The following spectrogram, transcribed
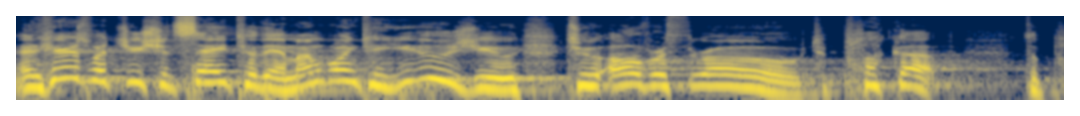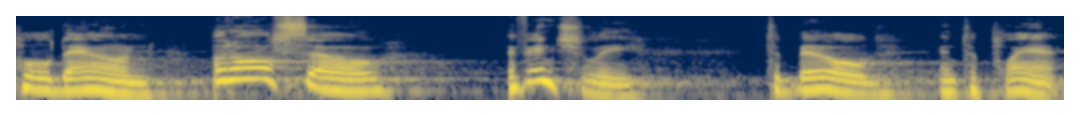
And here's what you should say to them I'm going to use you to overthrow, to pluck up, to pull down, but also, eventually, to build and to plant.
